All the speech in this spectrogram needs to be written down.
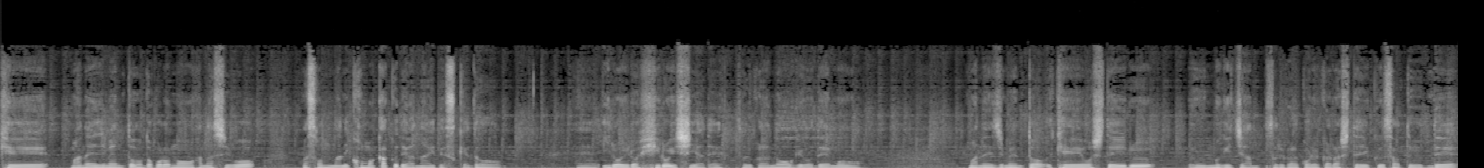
経営、マネジメントのところの話を、まあ、そんなに細かくではないですけど、えー、いろいろ広い視野で、それから農業でもマネジメント、経営をしている麦ちゃんそれからこれからしていくサトゥで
